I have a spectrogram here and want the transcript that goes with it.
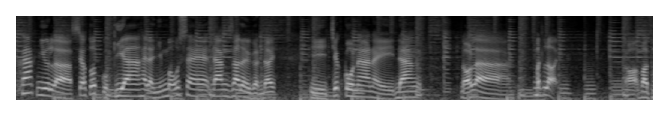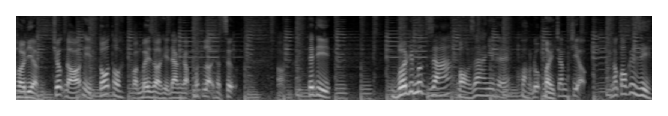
khác như là xe tốt của Kia hay là những mẫu xe đang ra đời gần đây thì chiếc Kona này đang đó là bất lợi đó, vào thời điểm trước đó thì tốt thôi còn bây giờ thì đang gặp bất lợi thật sự. Đó. thế thì với cái mức giá bỏ ra như thế khoảng độ 700 triệu nó có cái gì?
